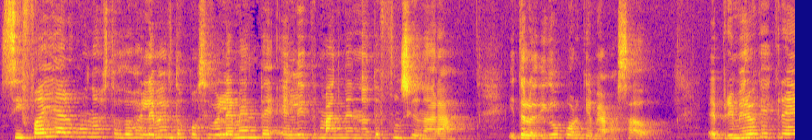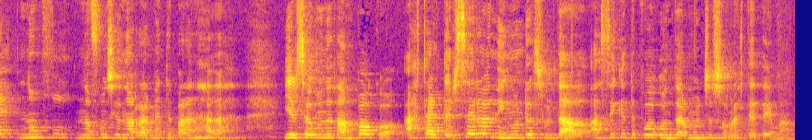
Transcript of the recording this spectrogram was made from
Si falla alguno de estos dos elementos, posiblemente el lead magnet no te funcionará y te lo digo porque me ha pasado. El primero que creé no, no funcionó realmente para nada y el segundo tampoco. Hasta el tercero ningún resultado, así que te puedo contar mucho sobre este tema.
